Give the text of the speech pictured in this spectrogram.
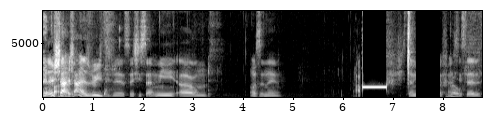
you know, Sha- Shannon's rude, man. So she sent me, um, what's her name? She sent me, and Bro. she says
